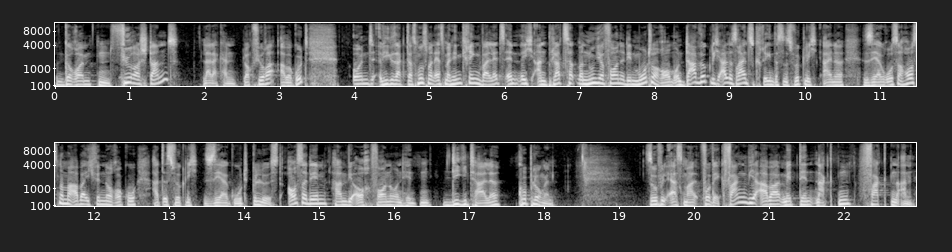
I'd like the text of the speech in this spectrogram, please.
geräumten Führerstand Leider kein Lokführer, aber gut. Und wie gesagt, das muss man erstmal hinkriegen, weil letztendlich an Platz hat man nur hier vorne den Motorraum und da wirklich alles reinzukriegen, das ist wirklich eine sehr große Hausnummer, aber ich finde, Rocco hat es wirklich sehr gut gelöst. Außerdem haben wir auch vorne und hinten digitale Kupplungen. So viel erstmal vorweg. Fangen wir aber mit den nackten Fakten an.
